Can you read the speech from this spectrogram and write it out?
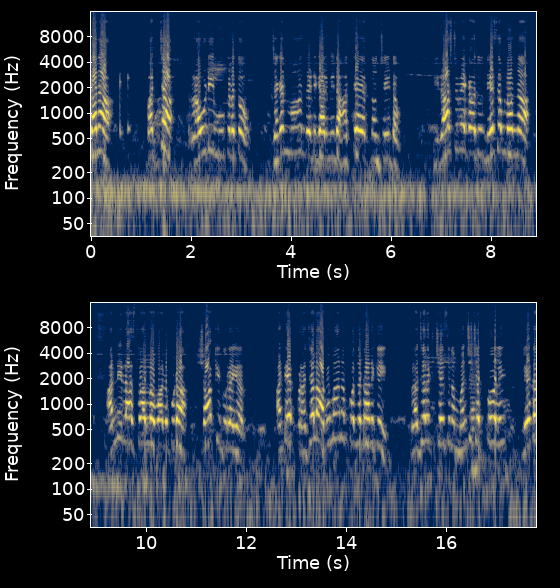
తన పచ్చ రౌడీ మూకలతో జగన్మోహన్ రెడ్డి గారి మీద హత్యాయత్నం చేయటం ఈ రాష్ట్రమే కాదు దేశంలో ఉన్న అన్ని రాష్ట్రాల్లో వాళ్ళు కూడా షాక్కి గురయ్యారు. అంటే ప్రజల అభిమానం పొందడానికి ప్రజలకు చేసిన మంచి చెప్పుకోవాలి లేదా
